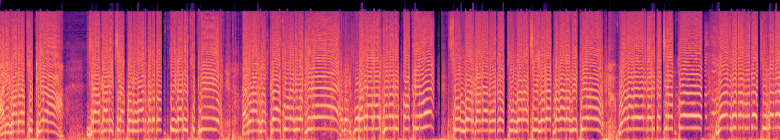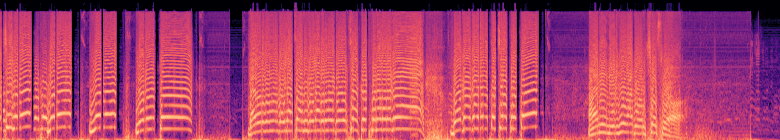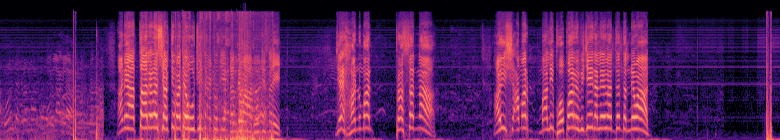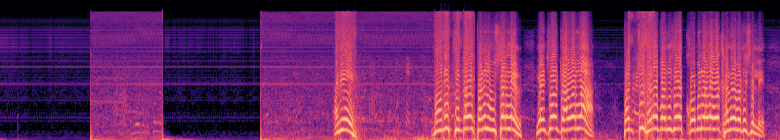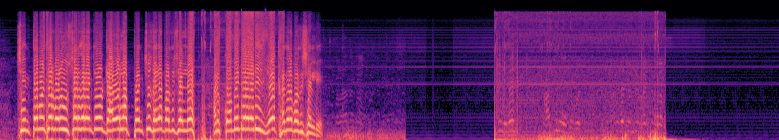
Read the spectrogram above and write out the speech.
आणि गाड्या सुटल्या. ज्या गाडीची आपण वाट बघत होतो ती गाडी सुटली. अरे यार असून आणि वजिरे पर्याला अर्जुन पात्री सुंदर गाड्यांमध्ये सुंदर अशी लढत बघायला मिळते. वगाड्यावर गाडी कशी आणतो? दोन गाड्यांमध्ये सुंदर अशी लढत लढत लढत लढत. ड्रायव्हर बरोबर बैलाचा आणि बैला बरोबर ड्रायव्हरचा कट म्हणायला लागला. बघा गाड्या कशा पडतात. आणि निर्विवाद वर्चस्व. आणि आता आलेल्या शर्तीमध्ये म्हणजे उजी साईड उजी धन्यवाद उजी साईड जे हनुमान प्रसन्न. आयुष अमर माली भोपाळ विजयी झाल्याबद्दल धन्यवाद. आणि मोनित चिंतावत पाटील उसारगर यांच्यावर ड्रायव्हरला पंचवीस हजार परदेशाला कॉमेडीवाला व खदरा शिरले. चिंतामण सर बरोबर उत्सर्ग यांच्यावर ड्रायव्हरला पंचवीस हजार परदेशाले आणि कॉमेडीवाला एक हजार परदेशाले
